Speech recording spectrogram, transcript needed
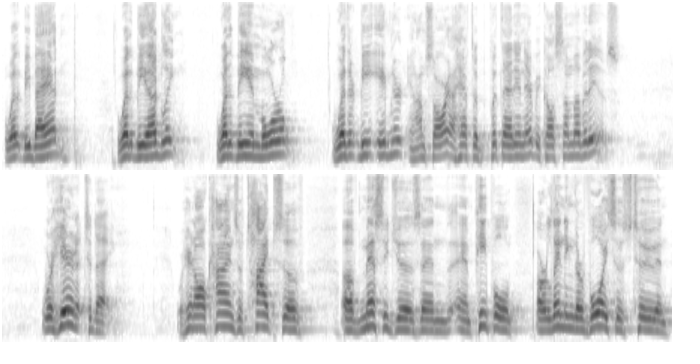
whether it be bad, whether it be ugly, whether it be immoral, whether it be ignorant, and I'm sorry, I have to put that in there because some of it is. We're hearing it today. We're hearing all kinds of types of, of messages, and, and people are lending their voices to, and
